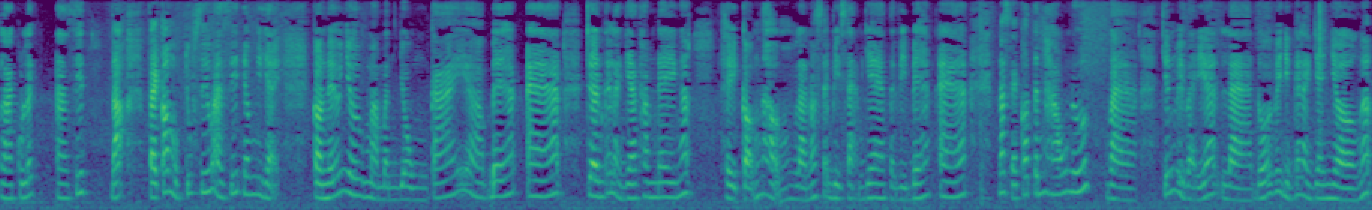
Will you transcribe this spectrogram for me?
glycolic acid. Đó phải có một chút xíu axit giống như vậy. Còn nếu như mà mình dùng cái ờ, BHA trên cái làn da thâm đen á thì cẩn thận là nó sẽ bị sạm da tại vì BHA nó sẽ có tính háu nước và chính vì vậy á, là đối với những cái làn da nhờn á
